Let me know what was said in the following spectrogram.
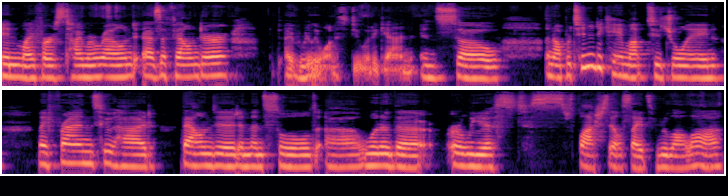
in my first time around as a founder. I really wanted to do it again. And so an opportunity came up to join my friends who had founded and then sold uh, one of the earliest flash sale sites, Rue La La.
